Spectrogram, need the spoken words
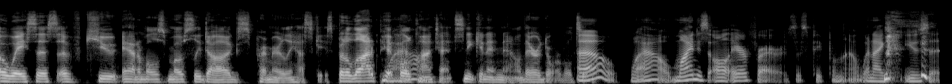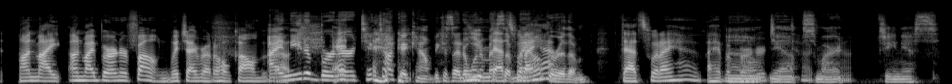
oasis of cute animals, mostly dogs, primarily huskies, but a lot of pit bull Wow. content sneaking in now. They're adorable too. Oh wow, mine is all air fryers, as people know when I use it on my on my burner phone, which I wrote a whole column about. I need a burner And- TikTok account because I don't want to mess up my algorithm. That's what I have. I have a Oh, burner. yeah, TikTok smart. account. Genius.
